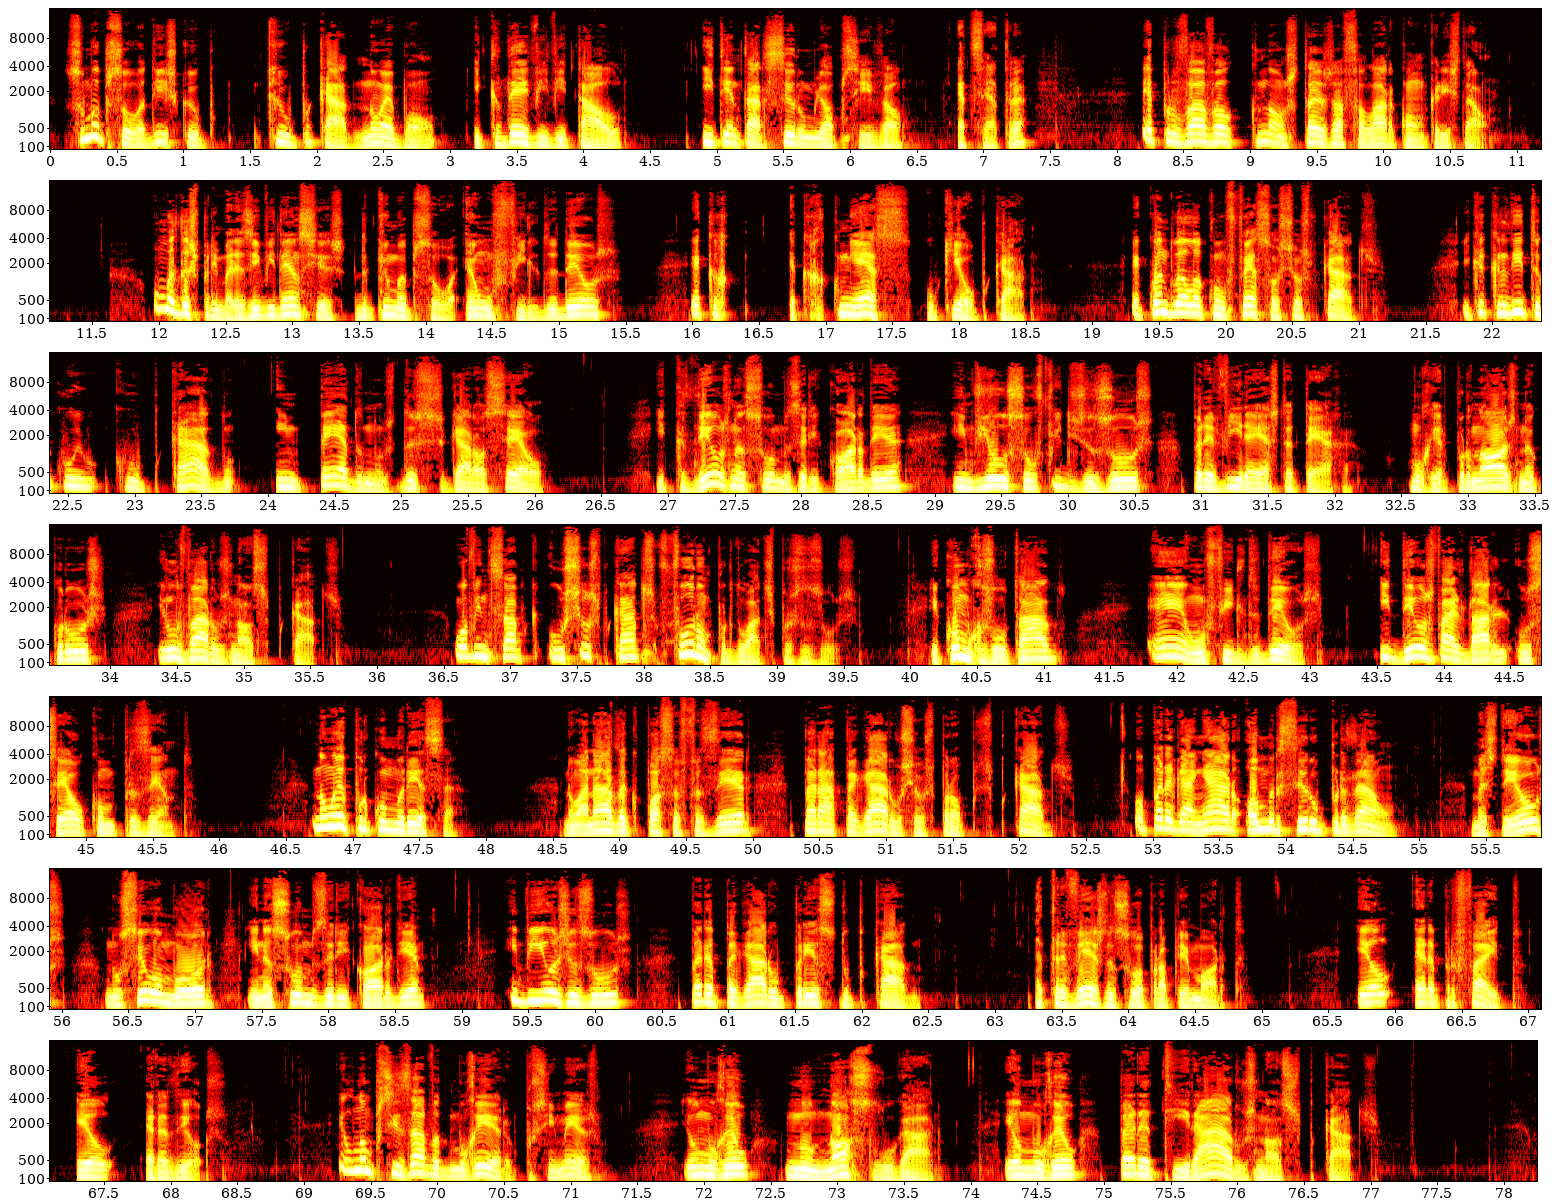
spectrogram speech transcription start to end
Se uma pessoa diz que o, que o pecado não é bom e que deve evitá-lo e tentar ser o melhor possível, etc., é provável que não esteja a falar com um cristão. Uma das primeiras evidências de que uma pessoa é um filho de Deus é que, é que reconhece o que é o pecado. É quando ela confessa os seus pecados e que acredita que o, que o pecado impede-nos de chegar ao céu e que Deus, na sua misericórdia, enviou o seu Filho Jesus para vir a esta terra, morrer por nós na cruz e levar os nossos pecados. O ouvinte sabe que os seus pecados foram perdoados por Jesus e, como resultado, é um filho de Deus e Deus vai dar-lhe o céu como presente. Não é porque o mereça. Não há nada que possa fazer para apagar os seus próprios pecados, ou para ganhar ou merecer o perdão. Mas Deus, no seu amor e na sua misericórdia, enviou Jesus para pagar o preço do pecado, através da sua própria morte. Ele era perfeito, ele era Deus. Ele não precisava de morrer por si mesmo. Ele morreu no nosso lugar. Ele morreu para tirar os nossos pecados.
